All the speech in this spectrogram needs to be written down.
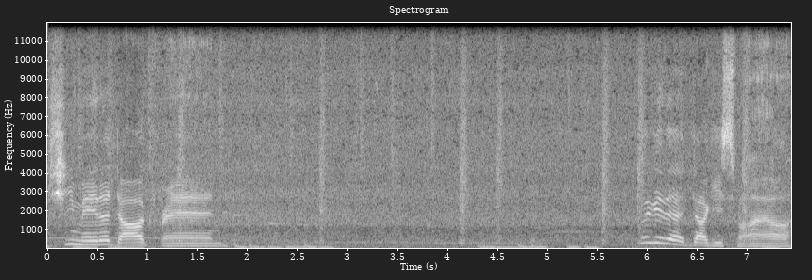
She made a dog friend. Look at that doggy smile.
